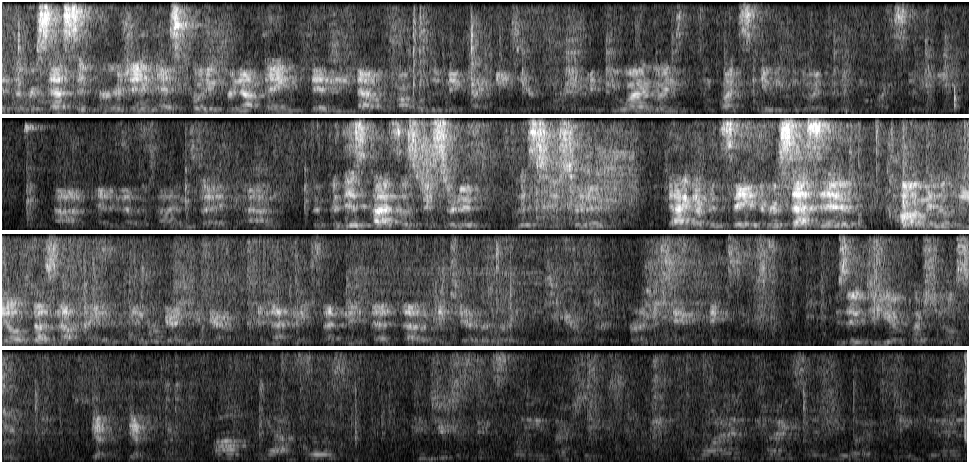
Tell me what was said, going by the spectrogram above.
the, the recessive version as coding for nothing, then that'll probably make life easier for you. If you want to go into the complexity, we can go into the complexity um, at another time. But, um, but for this class, let's just sort of, let's just sort of back up and say the recessive common allele does nothing, and we're good to go. And that makes that make, that that'll get you everywhere you need to go for, for understanding basics. Is there, did you have a question also? Yeah, yeah. Um, yeah, so could you just explain, actually, from what, I- can I explain to you what I think it is?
